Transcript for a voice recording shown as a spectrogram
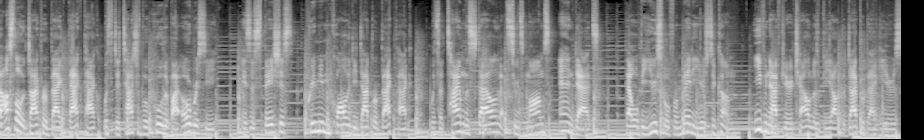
Oslo Diaper Bag Backpack with Detachable Cooler by Obersee is a spacious, premium quality diaper backpack with a timeless style that suits moms and dads that will be useful for many years to come, even after your child is beyond the diaper bag years.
